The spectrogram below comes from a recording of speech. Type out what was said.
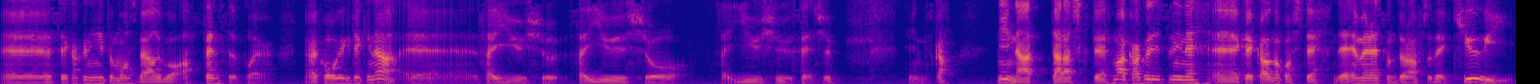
えー、正確に言うと most valuable offensive player。攻撃的な、えー、最優秀、最優秀、最優秀選手っていうんですか？になったらしくて、まあ確実にね、えー、結果を残して、で、MLS のドラフトで9位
